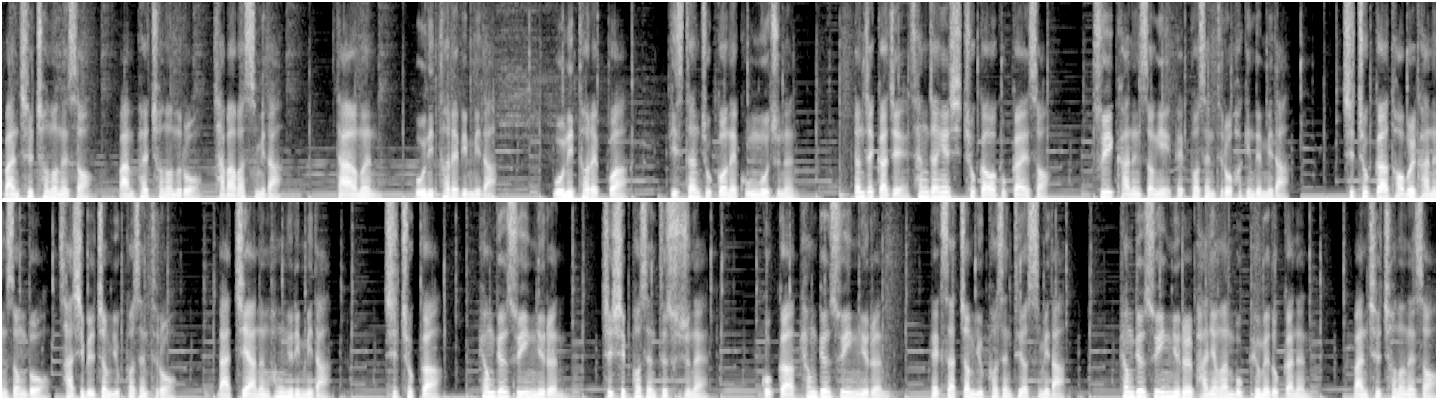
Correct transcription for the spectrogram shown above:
17,000원에서 18,000원으로 잡아봤습니다. 다음은 모니터랩입니다. 모니터랩과 비슷한 조건의 공모주는 현재까지 상장일 시초가와 고가에서 수익 가능성이 100%로 확인됩니다. 시초가 더블 가능성도 41.6%로 낮지 않은 확률입니다. 시초가 평균 수익률은 70% 수준에 고가 평균 수익률은 104.6%였습니다. 평균 수익률을 반영한 목표 매도가는 17,000원에서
